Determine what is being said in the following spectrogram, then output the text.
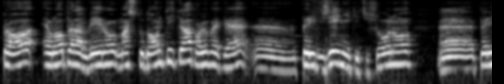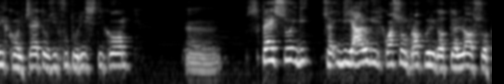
però è un'opera davvero mastodontica proprio perché eh, per i disegni che ci sono eh, per il concetto così futuristico eh, spesso i, di- cioè, i dialoghi qua sono proprio ridotti all'osso.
